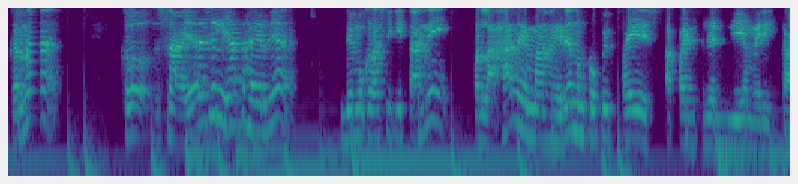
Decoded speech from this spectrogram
Karena kalau saya sih lihat akhirnya demokrasi kita nih perlahan memang akhirnya mengcopy paste apa yang terjadi di Amerika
